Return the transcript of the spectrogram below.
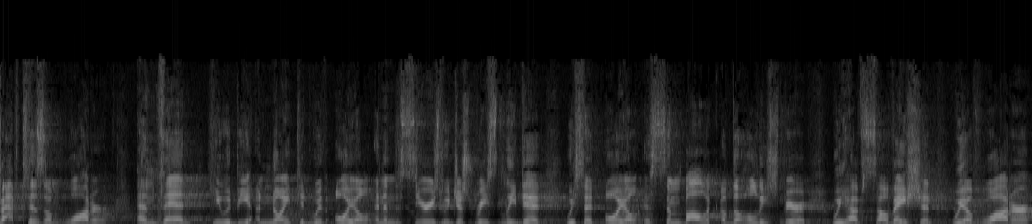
baptism, water. And then he would be anointed with oil. And in the series we just recently did, we said oil is symbolic of the Holy Spirit. We have salvation, we have water,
